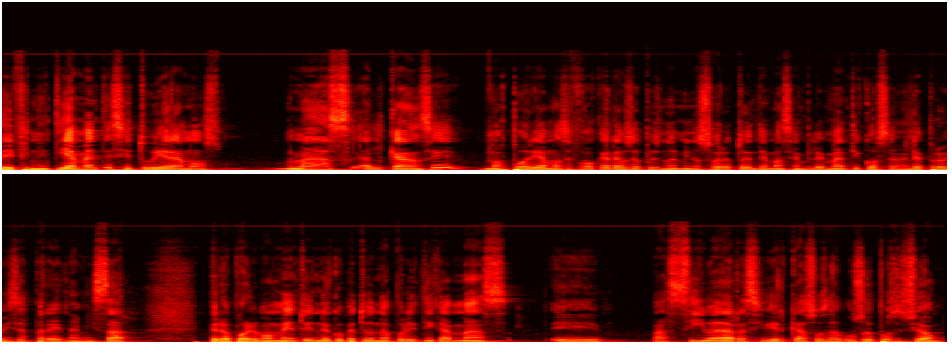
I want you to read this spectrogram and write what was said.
definitivamente, si tuviéramos más alcance, nos podríamos enfocar en posición de sobre todo en temas emblemáticos a nivel de provincias para dinamizar. Pero por el momento, Indecopi tiene una política más eh, pasiva de recibir casos de abuso de posición.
